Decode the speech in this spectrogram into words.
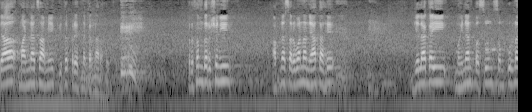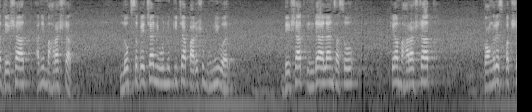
त्या मांडण्याचा आम्ही एक इथं प्रयत्न करणार आहोत. प्रथमदर्शनी आपल्या सर्वांना ज्ञात आहे गेल्या काही महिन्यांपासून संपूर्ण देशात आणि महाराष्ट्रात लोकसभेच्या निवडणुकीच्या पार्श्वभूमीवर देशात इंडिया अलायन्स असो किंवा महाराष्ट्रात काँग्रेस पक्ष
